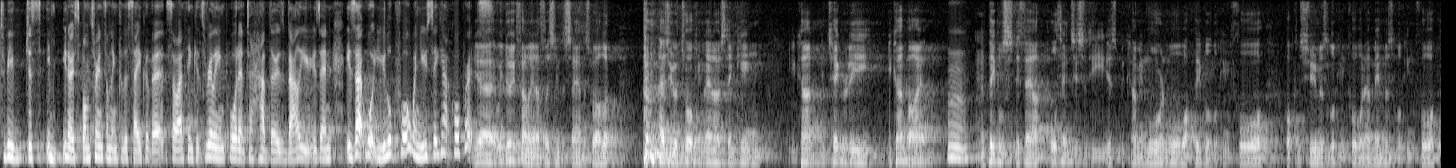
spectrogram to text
to be just, you know, sponsoring something for the sake of it. So I think it's really important to have those values. And is that what you look for when you seek out corporates? Yeah, we do, funnily enough, listening to Sam as well. Look, as you were talking then, I was thinking, you can't, integrity, you can't buy it. Hmm. And people sniff out authenticity is becoming more and more what people are looking for, what consumers are looking for, what our members are looking for,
